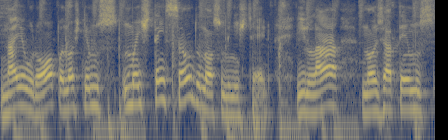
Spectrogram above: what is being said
Na Europa, nós temos uma extensão do nosso ministério. E lá nós já temos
